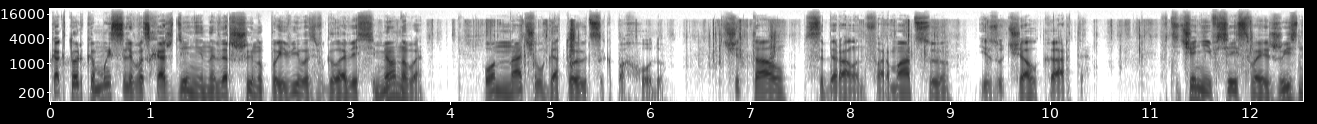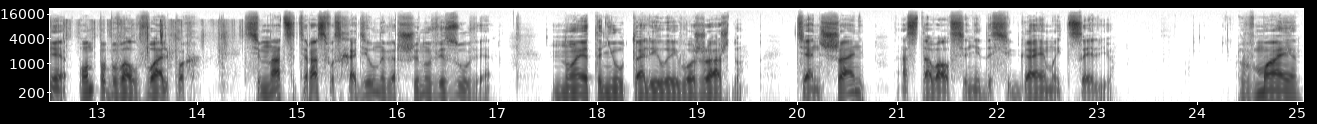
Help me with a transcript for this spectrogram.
Как только мысль о восхождении на вершину появилась в голове Семенова, он начал готовиться к походу. Читал, собирал информацию, изучал карты. В течение всей своей жизни он побывал в Альпах, 17 раз восходил на вершину Везувия – но это не утолило его жажду. Тяньшань оставался недосягаемой целью. В мае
